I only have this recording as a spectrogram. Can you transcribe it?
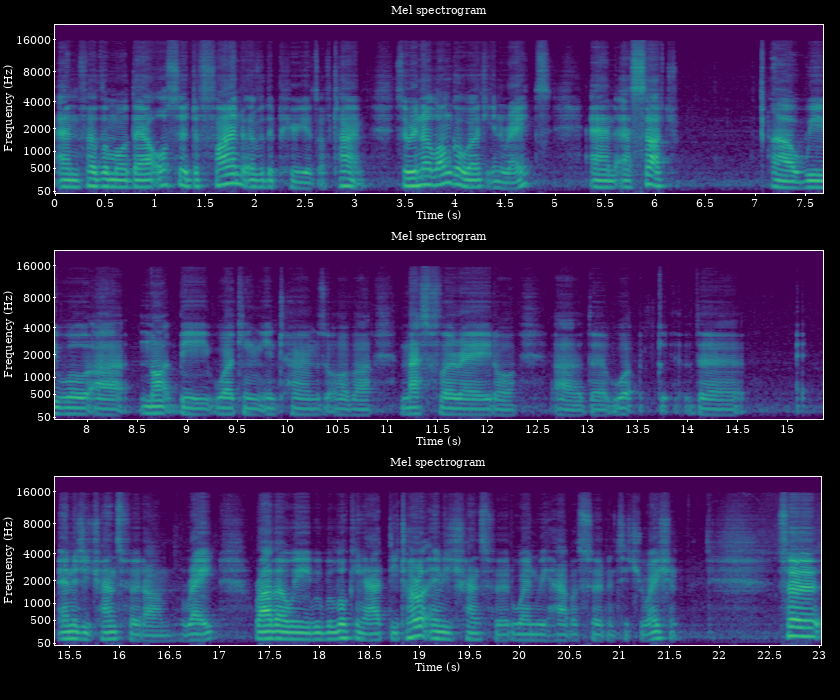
and furthermore they are also defined over the periods of time. So we no longer work in rates and as such uh, we will uh, not be working in terms of uh, mass flow rate or uh, the the energy transferred um, rate. Rather, we will be looking at the total energy transferred when we have a certain situation. So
